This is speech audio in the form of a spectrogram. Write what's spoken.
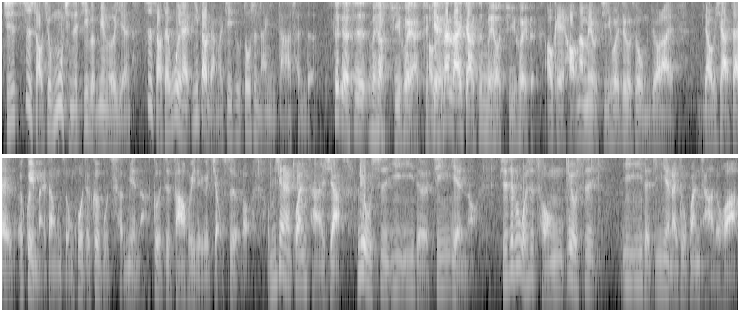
其实至少就目前的基本面而言，至少在未来一到两个季度都是难以达成的。这个是没有机会啊，只简单来讲是没有机会的。OK，好。那没有机会，这个时候我们就要来聊一下在呃柜买当中或者个股层面啊各自发挥的一个角色了。我们现在观察一下六四一一的经验哦。其实如果是从六四一一的经验来做观察的话，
